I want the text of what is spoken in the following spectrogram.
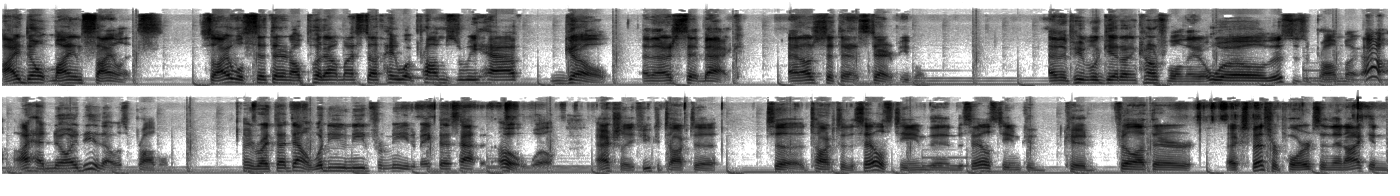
I don't mind silence. So I will sit there and I'll put out my stuff. Hey, what problems do we have? Go. And then I just sit back and I'll just sit there and stare at people. And then people get uncomfortable and they go, Well, this is a problem. I'm like, oh, I had no idea that was a problem. Let me write that down. What do you need from me to make this happen? Oh, well, actually, if you could talk to to talk to the sales team, then the sales team could could fill out their expense reports, and then I can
